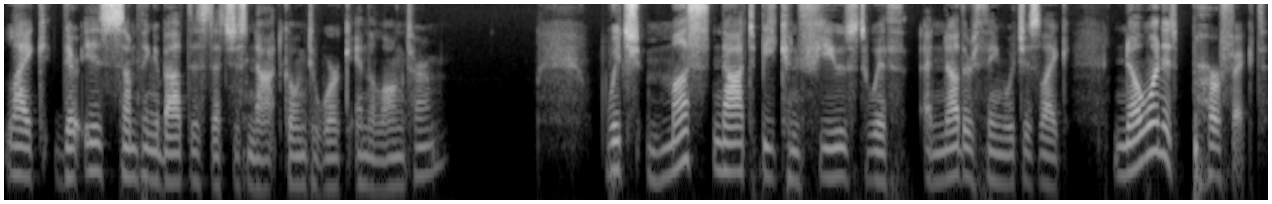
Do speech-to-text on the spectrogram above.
like there is something about this that's just not going to work in the long term? Which must not be confused with another thing, which is like, no one is perfect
